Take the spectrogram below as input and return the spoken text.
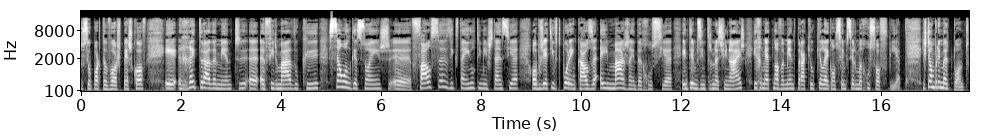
o seu porta-voz Peskov, é reiteradamente uh, afirmado que são alegações uh, falsas e que têm, em última instância, o objetivo de pôr em causa a imagem da Rússia em termos internacionais e remete novamente para aquilo que alegam sempre ser uma russofobia. Isto é um primeiro ponto.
